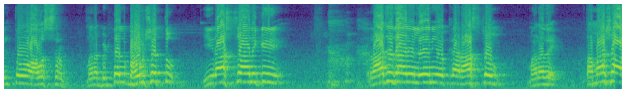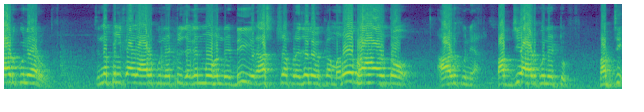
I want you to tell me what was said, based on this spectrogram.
ఎంతో అవసరం. మన బిడ్డల భవిష్యత్తు ఈ రాష్ట్రానికి రాజధాని లేని యొక్క రాష్ట్రం మనదే. తమాషా ఆడుకున్నారు. చిన్నపిల్లకాయలు ఆడుకున్నట్టు జగన్మోహన్ రెడ్డి ఈ రాష్ట్ర ప్రజల యొక్క మనోభావాలతో ఆడుకున్నారు. పబ్జి ఆడుకున్నట్టు. పబ్జి.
